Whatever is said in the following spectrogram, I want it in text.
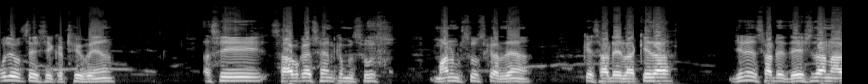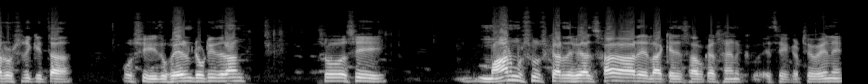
ਉਹਦੇ ਉੱਤੇ ਅਸੀਂ ਇਕੱਠੇ ਹੋਏ ਹਾਂ। ਅਸੀਂ ਸਾਬਕਾ ਸੈਨਿਕ ਮਹਿਸੂਸ, ਮਾਣ ਮਹਿਸੂਸ ਕਰਦੇ ਹਾਂ ਕਿ ਸਾਡੇ ਇਲਾਕੇ ਦਾ, ਜਿਹਨੇ ਸਾਡੇ ਦੇਸ਼ ਦਾ ਨਾਮ ਰੋਸ਼ਨ ਕੀਤਾ, ਉਹ ਸ਼ਹੀਦ ਹੋਏ ਨੇ ਡਿਊਟੀ ਦੌਰਾਨ। ਸੋ ਅਸੀਂ ਮਾਣ ਮਹਿਸੂਸ ਕਰਦੇ ਹੋਏ ਅੱਜ ਸਾਰੇ ਇਲਾਕੇ ਦੇ ਸਾਬਕਾ ਸੈਨਿਕ ਇੱਥੇ ਇਕੱਠੇ ਹੋਏ ਨੇ।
